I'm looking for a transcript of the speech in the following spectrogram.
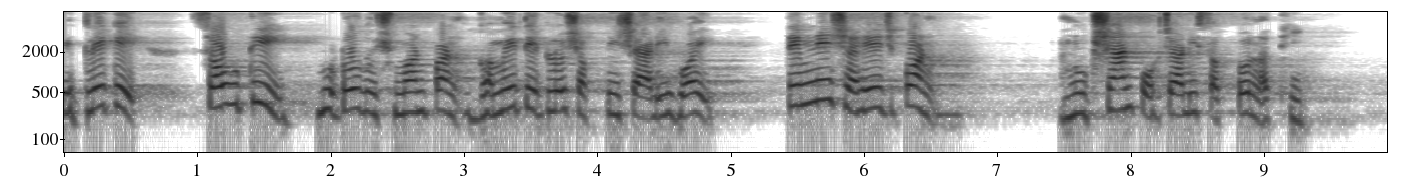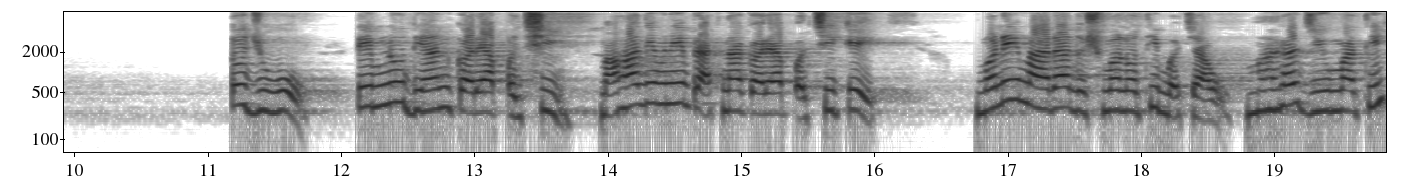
એટલે કે સૌથી મોટો દુશ્મન પણ ગમે તેટલો શક્તિશાળી હોય, તેમને સહેજ પણ નુકસાન પહોંચાડી શકતો નથી. તો જુઓ, તેમનું ધ્યાન કર્યા પછી, મહાદેવને પ્રાર્થના કર્યા પછી કે, મને મારા દુશ્મનોથી બચાવો. મારા જીવમાંથી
